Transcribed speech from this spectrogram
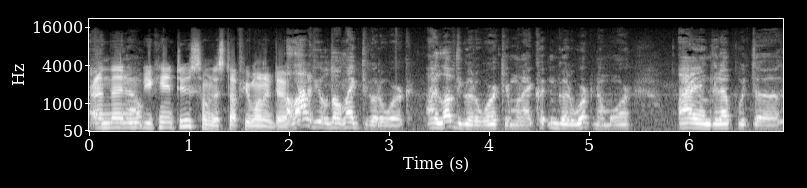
and And, then you know- you can't do some of the stuff you want to do. A lot of people don't like to go to work. I love to go to work, and when I couldn't go to work no more, I ended up with a,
